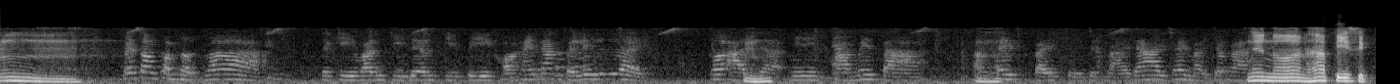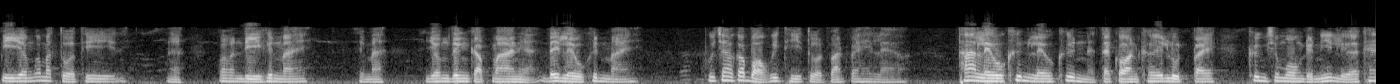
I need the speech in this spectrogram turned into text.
อืมไม่ต้องกำหนดว่าจะกี่วันกี่เดือนกี่ปีขอให้นั่งไปเรื่อยๆ ก็อาจจะมีความเมตตาทำให้ไปสู่จุดหมายได้ใช่ไหมเจ้าค่ะแน่นอนห้าปีสิบปีโยมก็มาตรวจทีนะว่ามันดีขึ้นไหมใช่ไหมโยมดึงกลับมาเนี่ย ได้เร็วขึ้นไหมผู้เจ้าก็บอกวิธีตรวจวัดไว้ให้แล้ว ถ้าเร็วขึ้นเร็วขึ้นเนี่ยแต่ก่อนเคยหลุดไปครึ่งชั่วโมงเดี๋ยวนี้เหลือแค่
